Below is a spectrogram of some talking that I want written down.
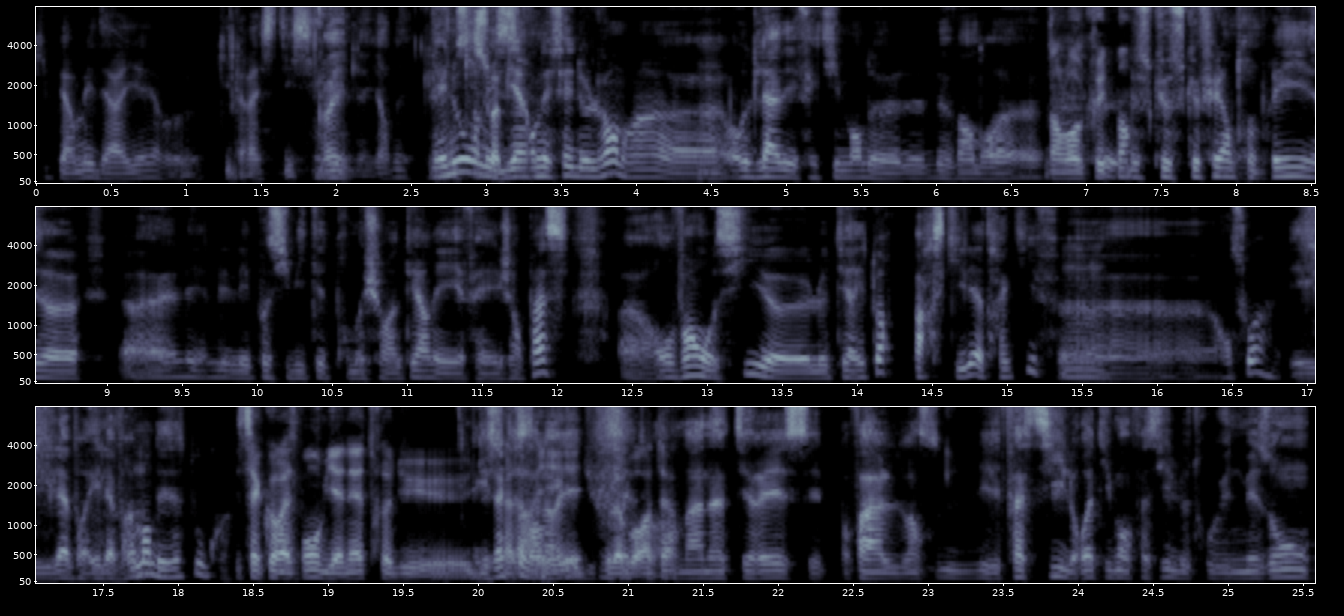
qui permet derrière euh, qu'ils restent ici. Oui, l'a. Et nous, on, soit essaie, bien. on essaye de le vendre, hein, euh, Mm. au-delà effectivement de, vendre euh, Dans le recrutement. ce, que, ce que fait l'entreprise, euh, euh, les, possibilités de promotion interne et, enfin, et j'en passe. Euh, on vend aussi euh, le territoire parce qu'il est attractif Mm. euh, en soi et il a, il a vraiment des atouts. Quoi. Et ça correspond au bien-être du, du salarié, du collaborateur. On a un intérêt, c'est enfin, il est facile, relativement facile de trouver une maison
